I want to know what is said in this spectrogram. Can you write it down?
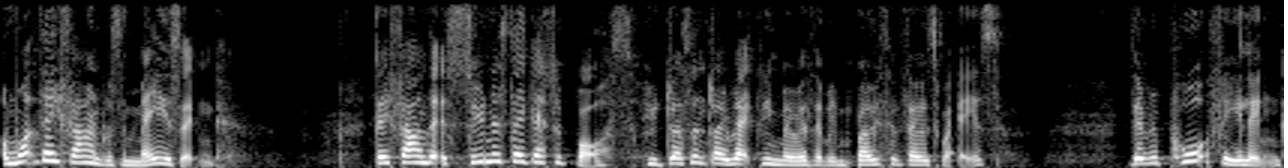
And what they found was amazing. They found that as soon as they get a boss who doesn't directly mirror them in both of those ways, they report feeling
